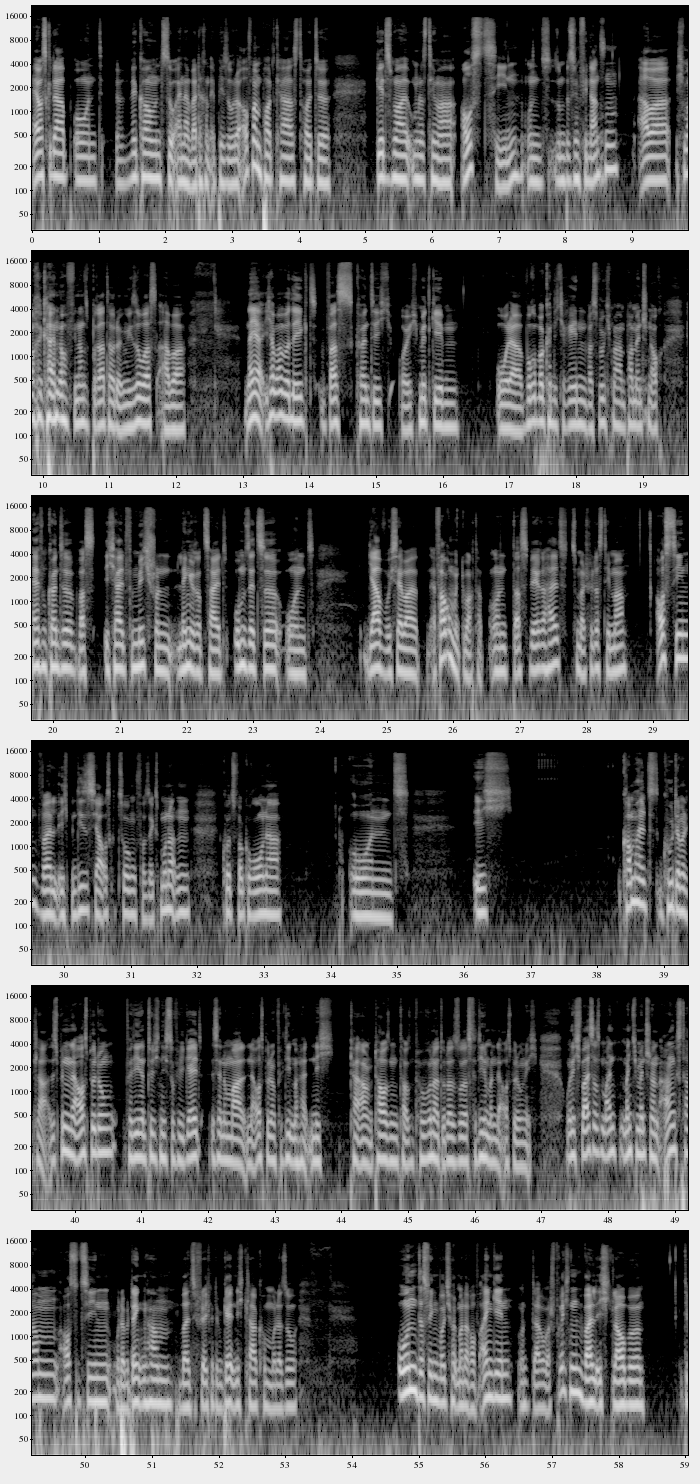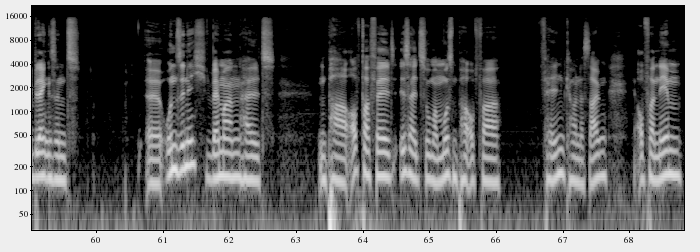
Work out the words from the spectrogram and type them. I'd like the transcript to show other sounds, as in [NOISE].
Hey, was geht ab und willkommen zu einer weiteren Episode auf meinem Podcast. Heute geht es mal um das Thema Ausziehen und so ein bisschen Finanzen. Aber ich mache [LAUGHS] keinen auf Finanzberater oder irgendwie sowas. Aber naja, ich habe mal überlegt, was könnte ich euch mitgeben oder worüber könnte ich reden, was wirklich mal ein paar Menschen auch helfen könnte, was ich halt für mich schon längere Zeit umsetze und ja, wo ich selber Erfahrung mitgemacht habe. Und das wäre halt zum Beispiel das Thema Ausziehen, weil ich bin dieses Jahr ausgezogen vor sechs Monaten, kurz vor Corona. Und ich komme halt gut damit klar. Also ich bin in der Ausbildung, verdiene natürlich nicht so viel Geld, ist ja normal. In der Ausbildung verdient man halt nicht, keine Ahnung, 1000, 1500 oder so, das verdient man in der Ausbildung nicht. Und ich weiß, dass man, manche Menschen dann Angst haben, auszuziehen oder Bedenken haben, weil sie vielleicht mit dem Geld nicht klarkommen oder so. Und deswegen wollte ich heute mal darauf eingehen und darüber sprechen, weil ich glaube, die Bedenken sind äh, unsinnig, wenn man halt ein paar Opfer fällt. Ist halt so, man muss ein paar Opfer fällen, kann man das sagen, Opfer nehmen,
